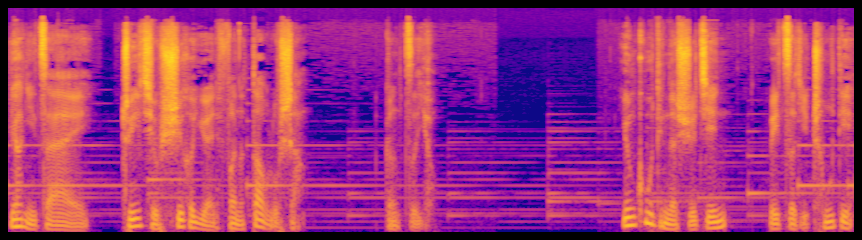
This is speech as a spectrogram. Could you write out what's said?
让你在追求诗和远方的道路上更自由。用固定的时间为自己充电，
